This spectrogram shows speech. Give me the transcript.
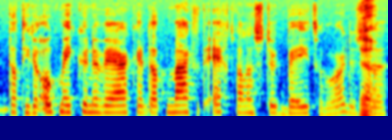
dat die er ook mee kunnen werken. Dat maakt het echt wel een stuk beter hoor. Dus Ja. ja,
